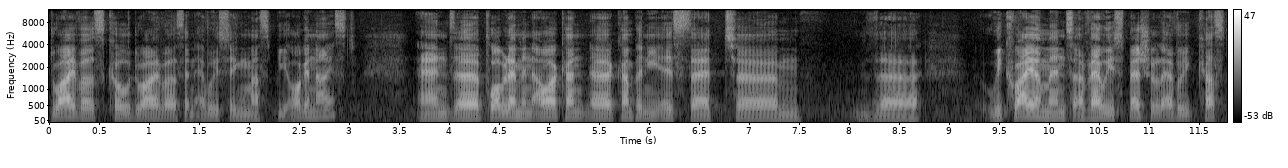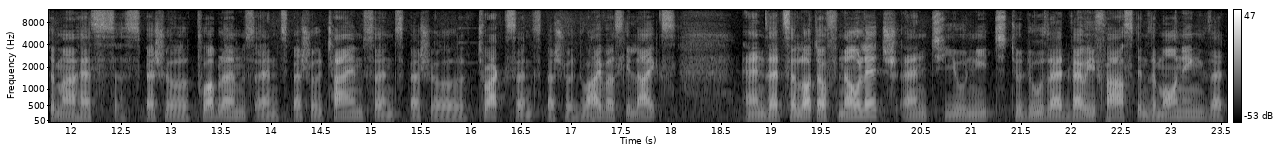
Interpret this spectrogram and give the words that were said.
drivers, co-drivers and everything must be organized. And the problem in our uh, company is that um, the requirements are very special. Every customer has special problems and special times and special trucks and special drivers he likes. And that's a lot of knowledge, and you need to do that very fast in the morning that,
